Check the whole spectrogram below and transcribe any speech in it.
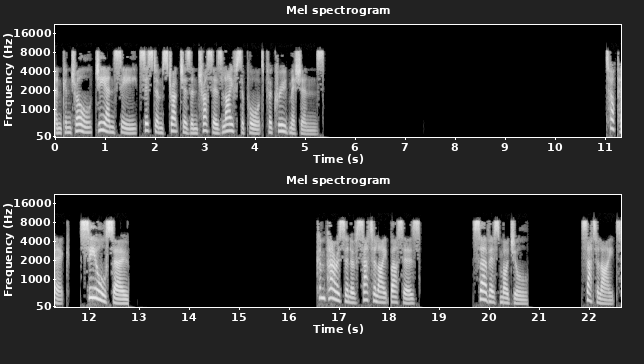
and control GNC system structures and trusses life support for crewed missions. Topic. See also. Comparison of satellite buses. Service module. Satellite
